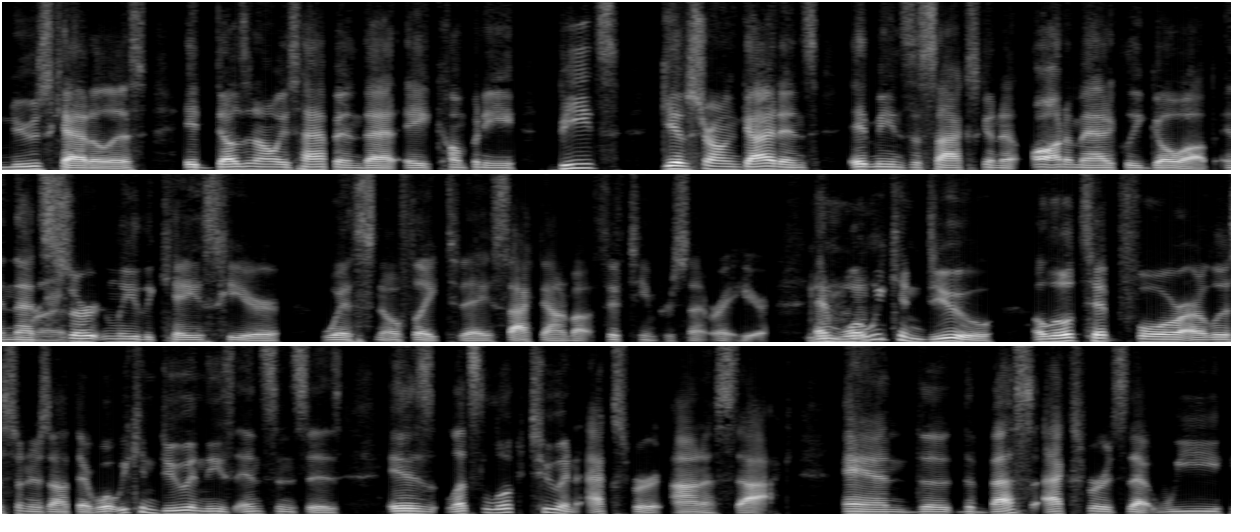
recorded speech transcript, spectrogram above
news catalyst, it doesn't always happen that a company beats, gives strong guidance, it means the stock's going to automatically go up. And that's right. certainly the case here with Snowflake today. Stock down about 15% right here. And mm-hmm. what we can do, a little tip for our listeners out there, what we can do in these instances is let's look to an expert on a stock. And the the best experts that we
